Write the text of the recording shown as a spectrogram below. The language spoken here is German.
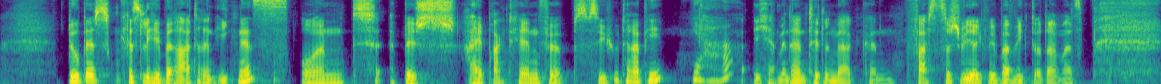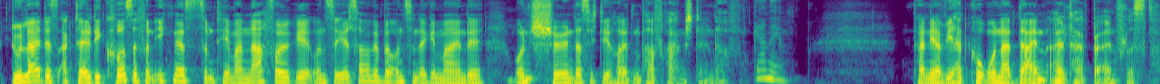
du bist christliche Beraterin Ignis und bist Heilpraktikerin für Psychotherapie. Ja. Ich habe mir deinen Titel merken können. Fast so schwierig wie bei Victor damals. Du leitest aktuell die Kurse von Ignis zum Thema Nachfolge und Seelsorge bei uns in der Gemeinde. Und schön, dass ich dir heute ein paar Fragen stellen darf. Gerne. Tanja, wie hat Corona deinen Alltag beeinflusst?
